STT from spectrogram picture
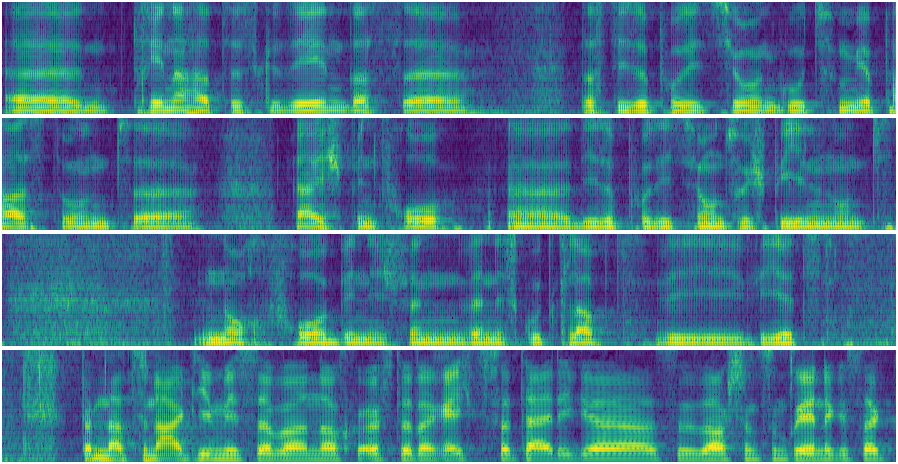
Äh, Trainer hat es gesehen, dass, äh, dass diese Position gut zu mir passt und ja, ich bin froh, diese Position zu spielen und noch froher bin ich, wenn, wenn es gut klappt, wie, wie jetzt. Beim Nationalteam ist aber noch öfter der Rechtsverteidiger. Hast du auch schon zum Trainer gesagt,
